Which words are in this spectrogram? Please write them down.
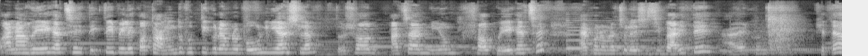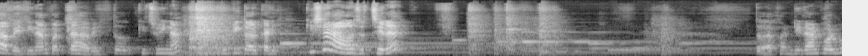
আনা হয়ে গেছে। দেখতেই পেলে কত আনন্দ ফুর্তি করে আমরা বউ নিয়ে আসলাম। তো সব আচার, নিয়ম সব হয়ে গেছে। এখন আমরা চলে এসেছি বাড়িতে। আর এখন খেতে হবে, ডিনার করতে হবে। তো কিছুই না, রুটি তরকারি। কিসের আওয়াজ হচ্ছে রে? তো এখন ডিনার করব।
